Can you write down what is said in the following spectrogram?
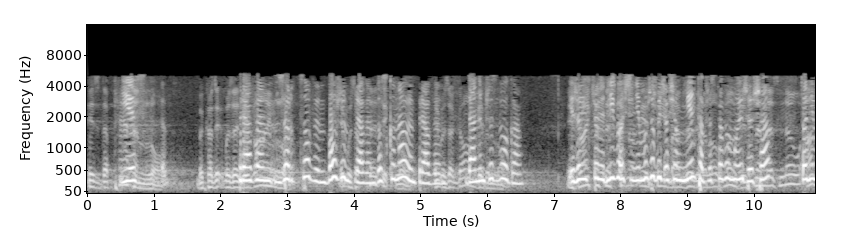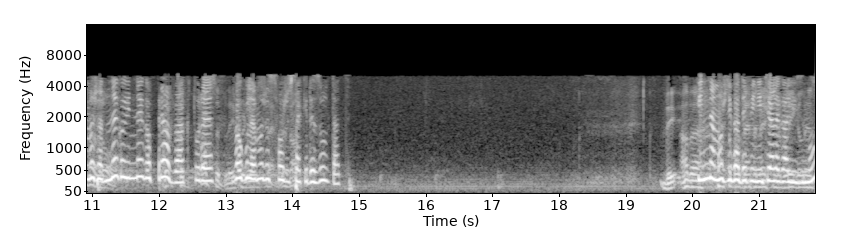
jest prawem wzorcowym, Bożym prawem, doskonałym prawem, danym przez Boga. Jeżeli sprawiedliwość nie może być osiągnięta przez prawo Mojżesza, to nie ma żadnego innego prawa, które w ogóle może stworzyć taki rezultat. Inna możliwa definicja legalizmu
